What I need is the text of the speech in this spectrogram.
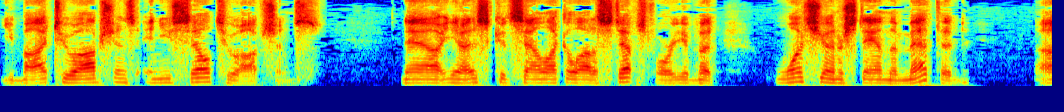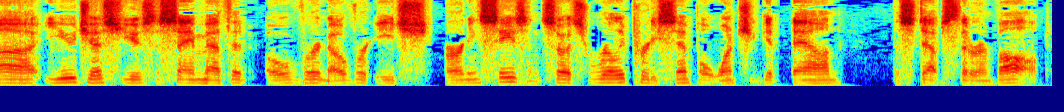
You buy two options and you sell two options. Now, you know, this could sound like a lot of steps for you, but once you understand the method, uh, you just use the same method over and over each earning season. So it's really pretty simple once you get down the steps that are involved.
